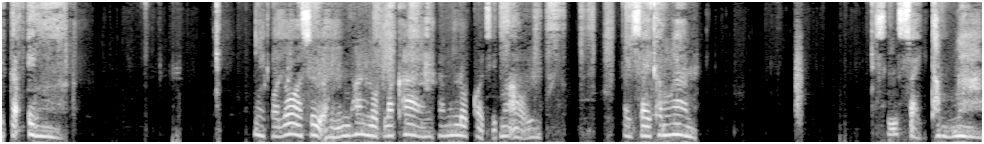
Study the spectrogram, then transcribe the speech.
มันก็มีแต่เอ็มนี่ก็รอซื้ออันนี้มันพันลดราคาถ้ามันลดก่อนสิมาเอาเองไปใส่ทำงาน ซื้อใส่ทำงาน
